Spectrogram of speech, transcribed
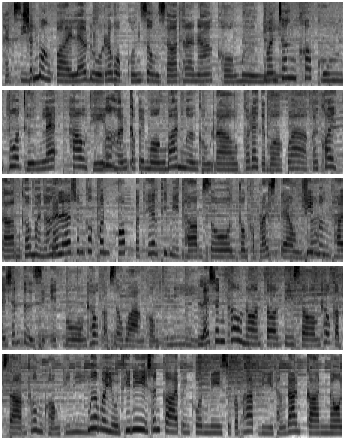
แท็กซี่ฉันมองไปแล้วดูระบบขนส่งสาธารณะของเมืองนี้มันช่างครอบคลุมทั่วถึงและเท่าเทียมเมื่อหันกลับไปมองบ้านเมืองของเรา ก็ได้แต่บอกว่าค่อยๆ ตามเข้ามานะ และแล้วฉันก็ค้นพบประเทศที่มีไทม์โซนตรงกับไลฟ์สไตล์ที่เมืองไทยฉันตื่น 11 โมงเท่ากับสว่างของที่นี่ และฉันเข้านอนตอนตีสองเท่ากับ3ทุ่มของที่นี่ เมื่อมาอยู่ที่นี่ฉันกลายเป็นคนมีสุขภาพดีทางด้านการนอน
